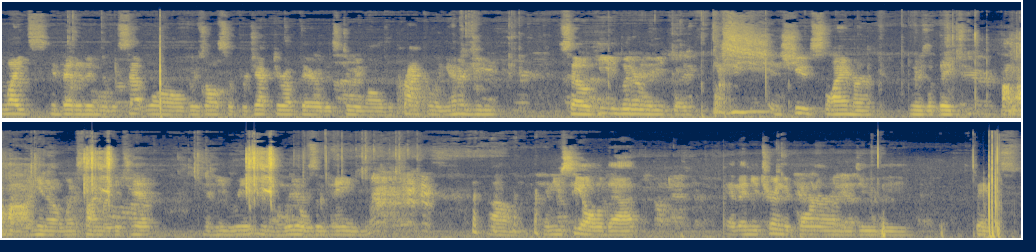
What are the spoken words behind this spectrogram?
lights embedded into the set wall. There's also a projector up there that's doing all the crackling energy. So he literally goes and shoots Slimer. There's a big, bah, bah, bah, you know, when Slimer gets hit, and he re- you know, reels in pain. Um, and you see all of that. And then you turn the corner and you do the famous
